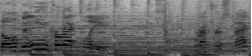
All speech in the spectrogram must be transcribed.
installed incorrectly. Retrospect.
